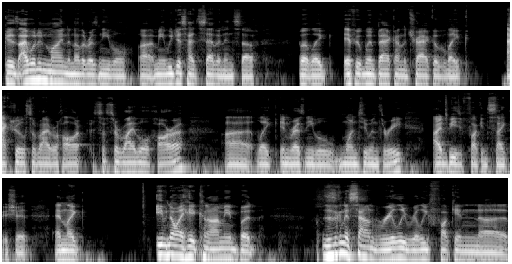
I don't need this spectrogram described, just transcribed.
Because I wouldn't mind another Resident Evil. Uh, I mean, we just had seven and stuff, but like, if it went back on the track of like actual survival horror, survival horror, uh, like in Resident Evil one, two, and three, I'd be fucking psyched as shit. And like even though I hate Konami, but this is gonna sound really, really fucking uh,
